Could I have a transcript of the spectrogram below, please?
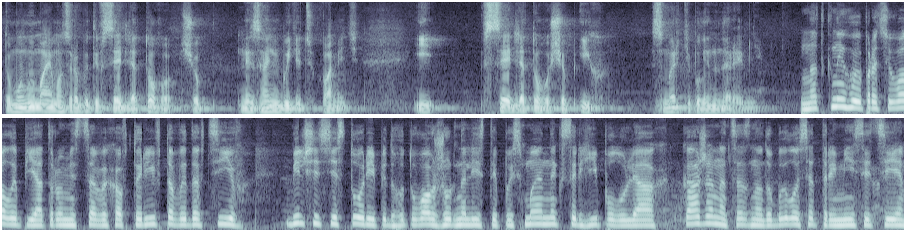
Тому ми маємо зробити все для того, щоб не зганьбити цю пам'ять, і все для того, щоб їх смерті були недаремні. Над книгою працювали п'ятеро місцевих авторів та видавців. Більшість історій підготував журналіст і письменник Сергій Полулях. Каже, на це знадобилося три місяці.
